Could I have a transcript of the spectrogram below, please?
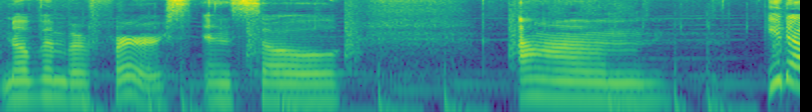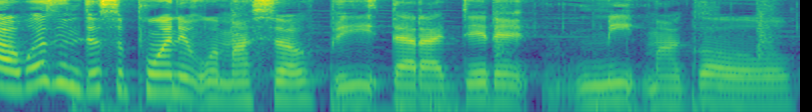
November 1st. And so, um, you know, I wasn't disappointed with myself be that I didn't meet my goal.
